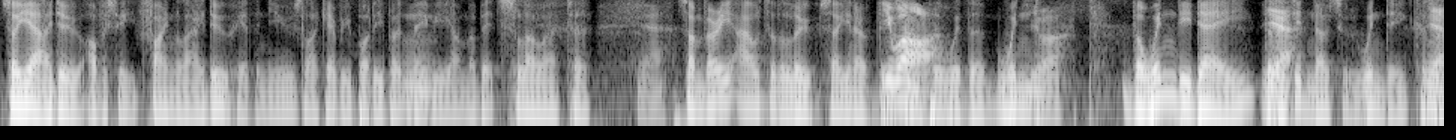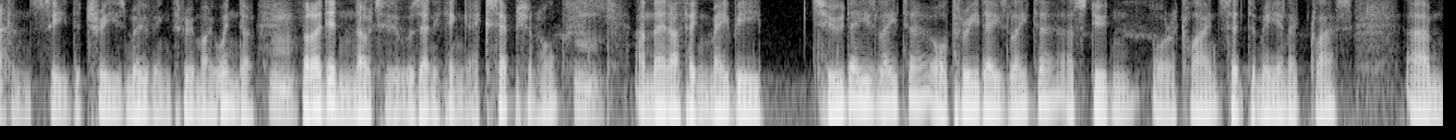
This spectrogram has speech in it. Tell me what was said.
So yeah, I do. Obviously, finally, I do hear the news like everybody, but Mm. maybe I'm a bit slower to. Yeah. So I'm very out of the loop. So you know, the You example are. with the wind, You are. the windy day that Yeah. I did notice was windy because Yeah. I can see the trees moving through my window, Mm. but I didn't notice it was anything exceptional. Mm. And then I think maybe two days later or three days later, a student or a client said to me in a class, um,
